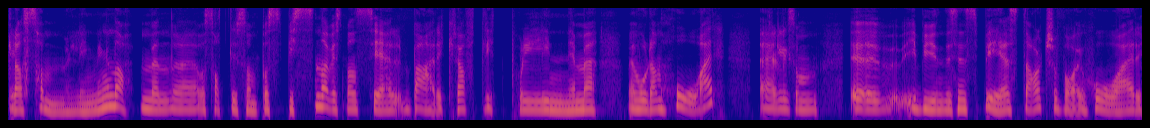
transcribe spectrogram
forenkla sammenligning, da, men eh, og satt litt sånn på spissen, da, hvis man ser bærekraft litt på linje med, med hvordan HR eh, liksom eh, I begynnelsen sin spede start så var jo HR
